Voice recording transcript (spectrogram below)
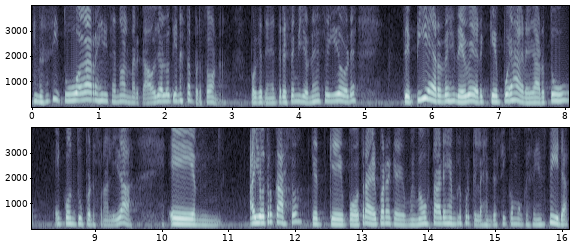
Entonces, si tú agarras y dices, no, el mercado ya lo tiene esta persona, porque tiene 13 millones de seguidores, te pierdes de ver qué puedes agregar tú con tu personalidad. Eh, hay otro caso que, que puedo traer para que a mí me gusta dar ejemplos porque la gente así como que se inspira.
